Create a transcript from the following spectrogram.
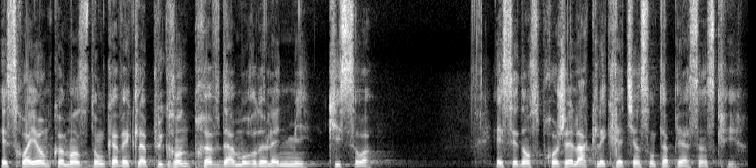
Et ce royaume commence donc avec la plus grande preuve d'amour de l'ennemi qui soit. Et c'est dans ce projet-là que les chrétiens sont appelés à s'inscrire.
